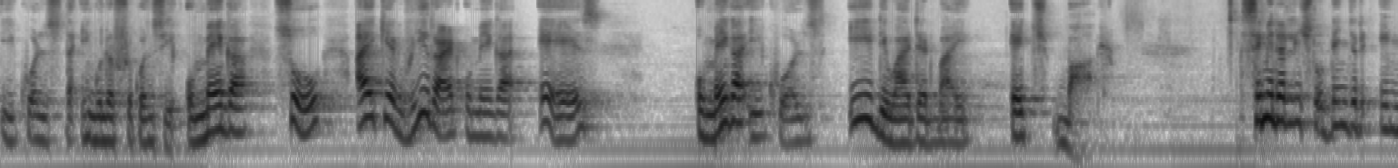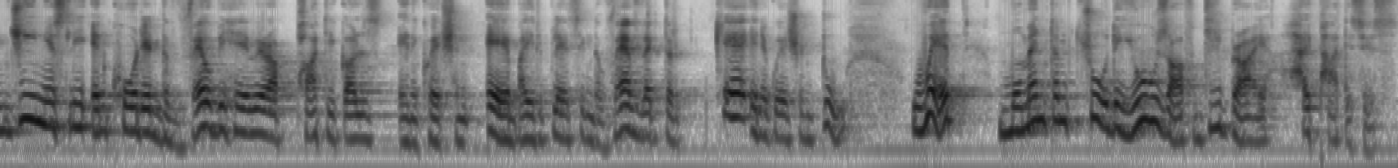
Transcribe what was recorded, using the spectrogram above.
equals the angular frequency omega. So I can rewrite omega as omega equals E divided by h bar. Similarly, Schrodinger ingeniously encoded the wave behavior of particles in equation A by replacing the wave vector k in equation 2 with momentum through the use of de Broglie hypothesis.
